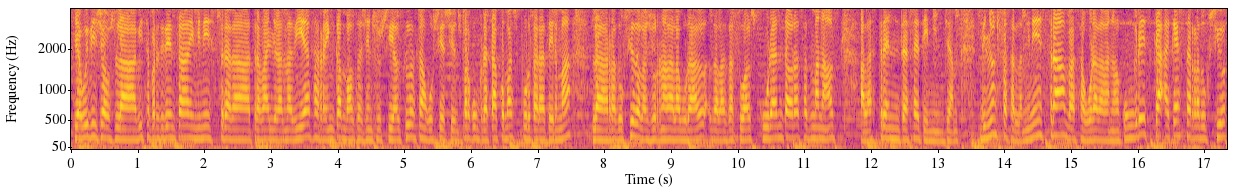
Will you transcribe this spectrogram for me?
I avui dijous la vicepresidenta i ministra de Treball, Yolanda Díaz, arrenca amb els agents socials les negociacions per concretar com es portarà a terme la reducció de la jornada laboral de les actuals 40 hores setmanals a les 37 i mitja. Dilluns passat la ministra va assegurar davant el Congrés que aquesta reducció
